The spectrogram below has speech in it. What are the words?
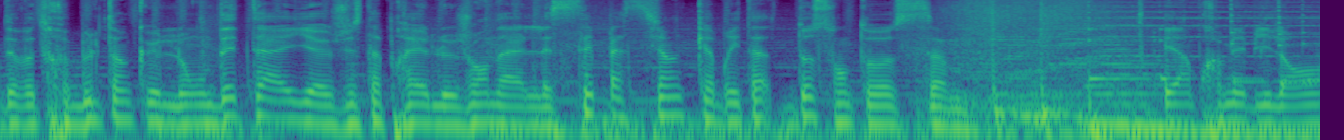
de votre bulletin que l'on détaille juste après le journal Sébastien Cabrita dos Santos. Et un premier bilan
